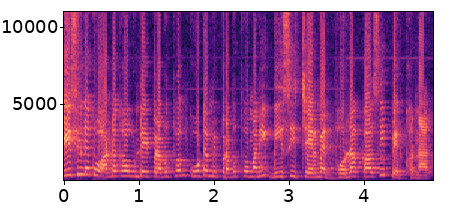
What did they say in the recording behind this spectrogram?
బీసీలకు అండగా ఉండే ప్రభుత్వం కూటమి ప్రభుత్వమని బీసీ చైర్మన్ బొర్రా కాశీ పేర్కొన్నారు.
